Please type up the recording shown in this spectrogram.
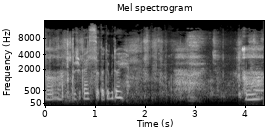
啊，都是该死的，对不对？啊，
